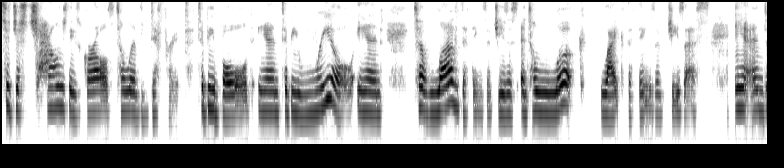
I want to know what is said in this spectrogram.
to just challenge these girls to live different, to be bold and to be real and to love the things of Jesus and to look like the things of Jesus. And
